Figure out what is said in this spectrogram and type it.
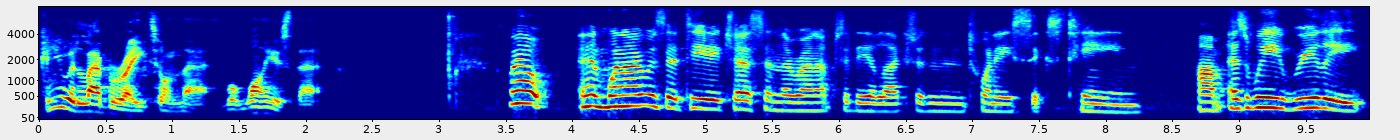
can you elaborate on that? Well, why is that? Well, and when I was at DHS in the run up to the election in 2016, um, as we really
